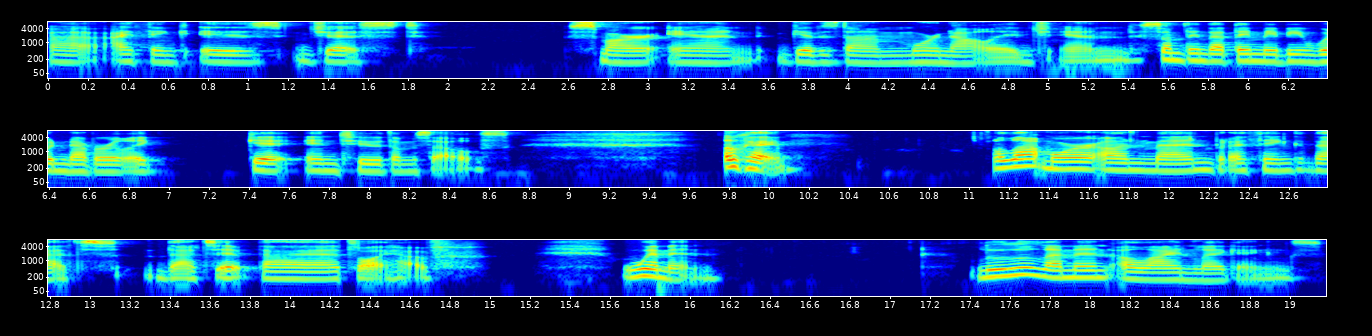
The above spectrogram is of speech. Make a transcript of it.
uh, I think is just smart and gives them more knowledge and something that they maybe would never like get into themselves. Okay, a lot more on men, but I think that's that's it. That's all I have. Women. Lululemon Align leggings.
